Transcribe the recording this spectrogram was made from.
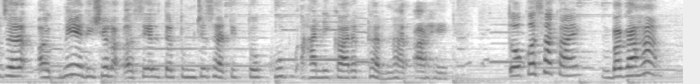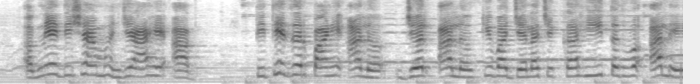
जर आग्नेय दिशेला असेल तर तुमच्यासाठी तो खूप हानिकारक ठरणार आहे. तो कसा काय? बघा हा आग्नेय दिशा म्हणजे आहे आग. तिथे जर पाणी आलं जल आलं किंवा जलाचे काहीही तत्व आले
